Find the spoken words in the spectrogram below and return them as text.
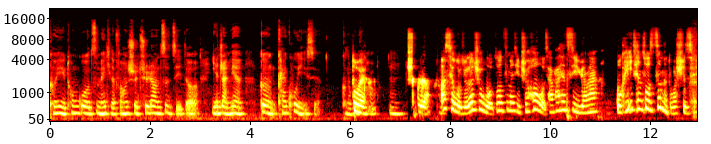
可以通过自媒体的方式去让自己的延展面更开阔一些，可能会好。嗯，是。而且我觉得，是我做自媒体之后，我才发现自己原来我可以一天做这么多事情。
